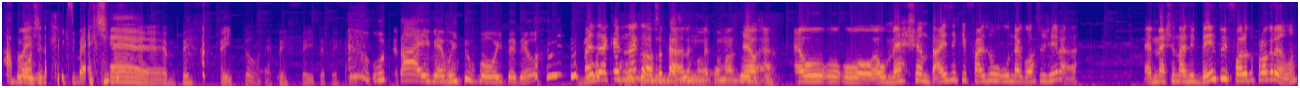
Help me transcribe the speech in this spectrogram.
Aposte Blaze. na PixBet. É, é perfeito, é perfeito, é perfeito. O time é muito bom, entendeu? Mas é aquele A cultura negócio, cara. Não é pra amadores, É, viu? É o, o, o- é o merchandising que faz o, o negócio girar. É merchandising dentro e fora do programa.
